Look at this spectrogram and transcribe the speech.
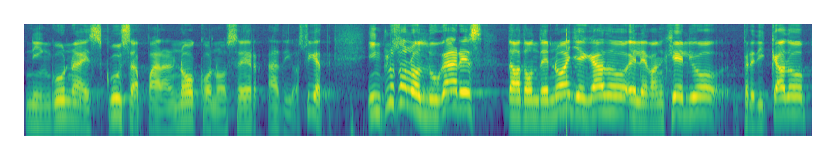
ninguna excusa para no conocer a Dios. Fíjate, incluso en los lugares a donde no ha llegado el Evangelio predicado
